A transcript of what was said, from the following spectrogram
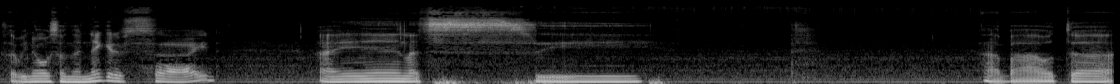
So we know it's on the negative side. And let's see. About uh,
